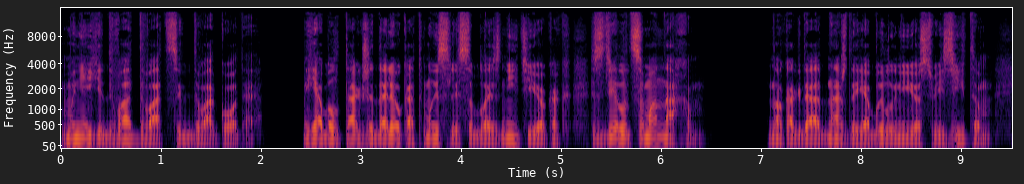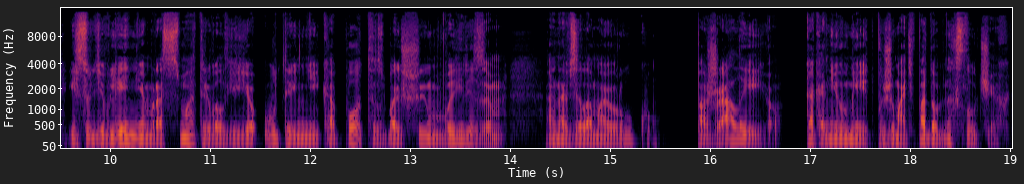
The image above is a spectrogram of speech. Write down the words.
мне едва 22 года. Я был так же далек от мысли соблазнить ее, как сделаться монахом. Но когда однажды я был у нее с визитом и с удивлением рассматривал ее утренний капот с большим вырезом, она взяла мою руку, пожала ее как они умеют пожимать в подобных случаях,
